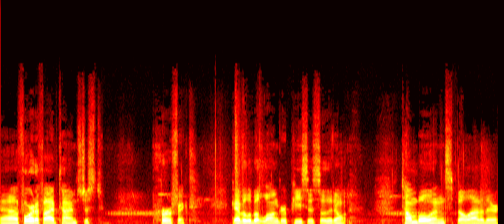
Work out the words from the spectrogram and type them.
Uh, four of five times, just perfect. Gotta have a little bit longer pieces so they don't tumble and spill out of there.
